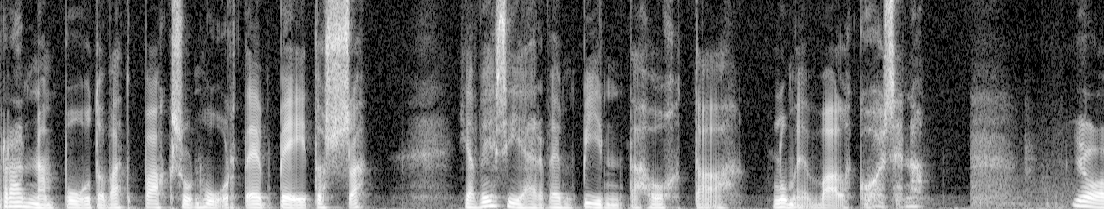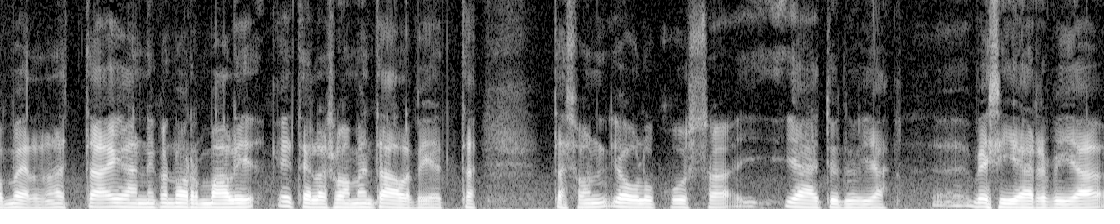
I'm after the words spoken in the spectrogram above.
Rannan puut ovat paksun huurteen peitossa. Ja Vesijärven pinta hohtaa lumen valkoisena. Joo, meillä näyttää ihan niin kuin normaali Etelä-Suomen talvi, että tässä on joulukuussa jäätynyt ja Vesijärvi ja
